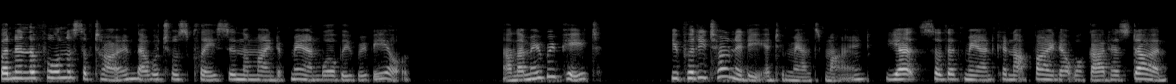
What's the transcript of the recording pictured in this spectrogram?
But in the fullness of time, that which was placed in the mind of man will be revealed. Now let me repeat. He put eternity into man's mind, yet so that man cannot find out what God has done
